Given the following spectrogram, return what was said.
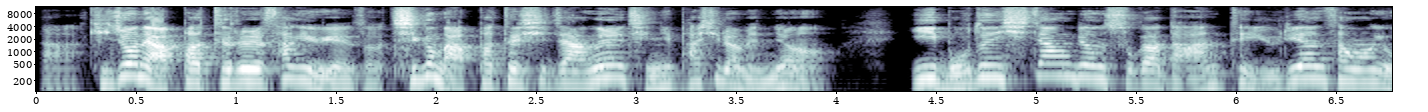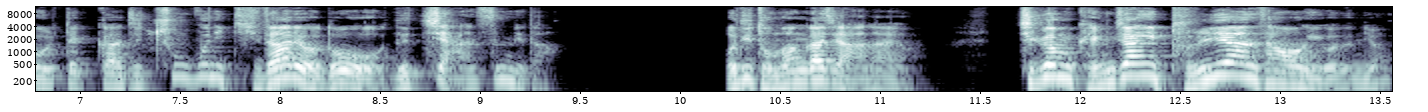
자, 기존의 아파트를 사기 위해서 지금 아파트 시장을 진입하시려면요. 이 모든 시장 변수가 나한테 유리한 상황이 올 때까지 충분히 기다려도 늦지 않습니다. 어디 도망가지 않아요. 지금 굉장히 불리한 상황이거든요.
